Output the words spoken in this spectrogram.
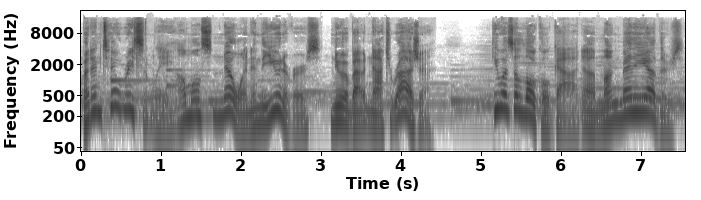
But until recently, almost no one in the universe knew about Nataraja. He was a local god among many others.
